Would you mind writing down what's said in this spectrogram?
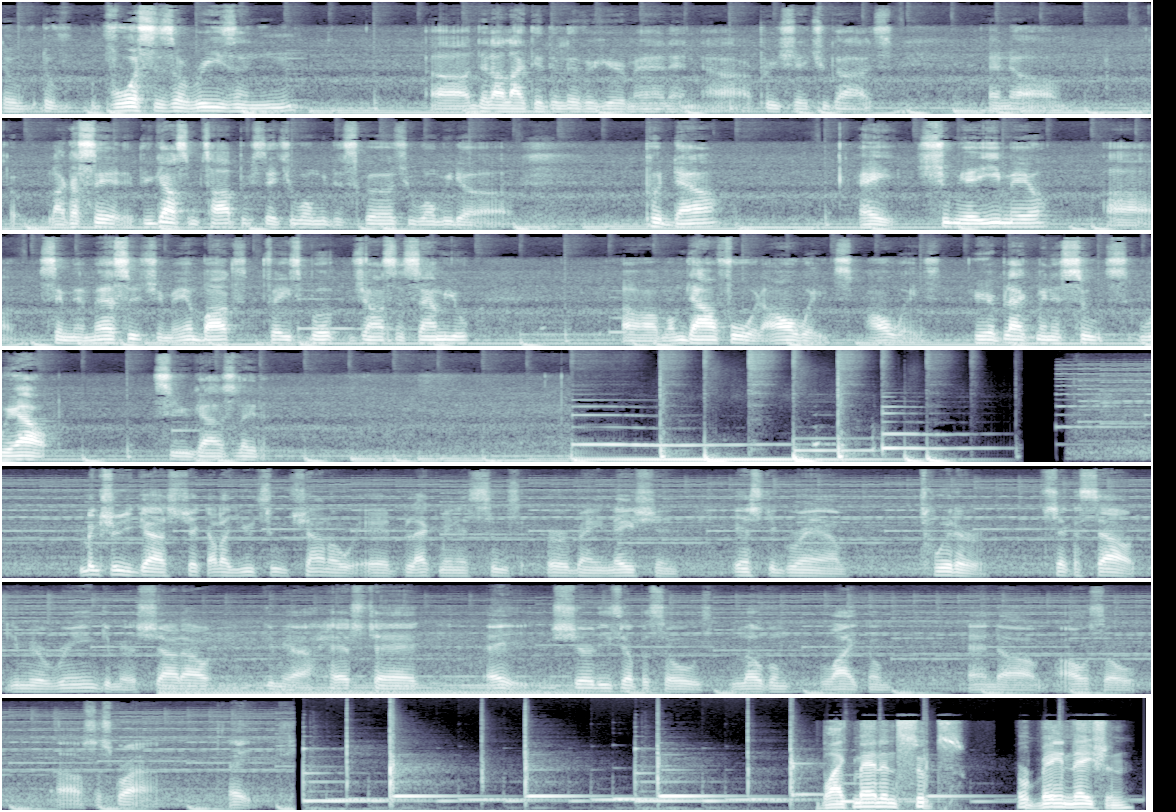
the, the voices of reason uh, that I like to deliver here, man. And I appreciate you guys. And um, like I said, if you got some topics that you want me to discuss, you want me to uh, put down, hey, shoot me an email, uh, send me a message in my inbox, Facebook, Johnson Samuel. Um, I'm down for it always, always. Here at Black Men in Suits, we're out. See you guys later. Make sure you guys check out our YouTube channel at Black Men in Suits Urbane Nation, Instagram, Twitter. Check us out. Give me a ring, give me a shout out, give me a hashtag. Hey, share these episodes, love them, like them, and um, also uh, subscribe. Hey. Black Men in Suits, Urbane Nation,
